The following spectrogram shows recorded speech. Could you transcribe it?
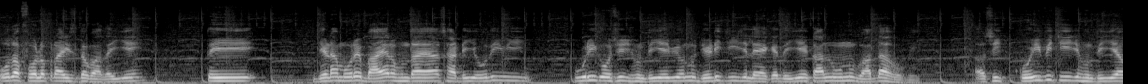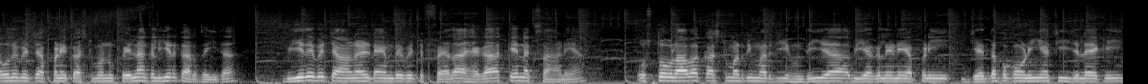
ਉਹਦਾ ਫੁੱਲ ਪ੍ਰਾਈਸ ਦਵਾ ਦਈਏ ਤੇ ਜਿਹੜਾ ਮੂਹਰੇ ਬਾਇਰ ਹੁੰਦਾ ਆ, ਸਾਡੀ ਉਹਦੀ ਵੀ ਪੂਰੀ ਕੋਸ਼ਿਸ਼ ਹੁੰਦੀ ਹੈ ਵੀ ਉਹਨੂੰ ਜਿਹੜੀ ਚੀਜ਼ ਲੈ ਕੇ ਦਈਏ ਕੱਲ ਨੂੰ ਉਹਨੂੰ ਵਾਧਾ ਹੋਵੇ। ਅਸੀਂ ਕੋਈ ਵੀ ਚੀਜ਼ ਹੁੰਦੀ ਆ, ਉਹਦੇ ਵਿੱਚ ਆਪਣੇ ਕਸਟਮਰ ਨੂੰ ਪਹਿਲਾਂ ਕਲੀਅਰ ਕਰ ਦਈਦਾ ਵੀ ਇਹਦੇ ਵਿੱਚ ਆਉਣ ਵਾਲੇ ਟਾਈਮ ਦੇ ਵਿੱਚ ਫਾਇਦਾ ਹੈਗਾ ਕਿ ਨੁਕਸਾਨ ਆ। ਉਸ ਤੋਂ ਇਲਾਵਾ ਕਸਟਮਰ ਦੀ ਮਰਜ਼ੀ ਹੁੰਦੀ ਆ ਵੀ ਅਗਲੇ ਨੇ ਆਪਣੀ ਜਿੱਦ ਪਕਾਉਣੀ ਆ ਚੀਜ਼ ਲੈ ਕੇ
